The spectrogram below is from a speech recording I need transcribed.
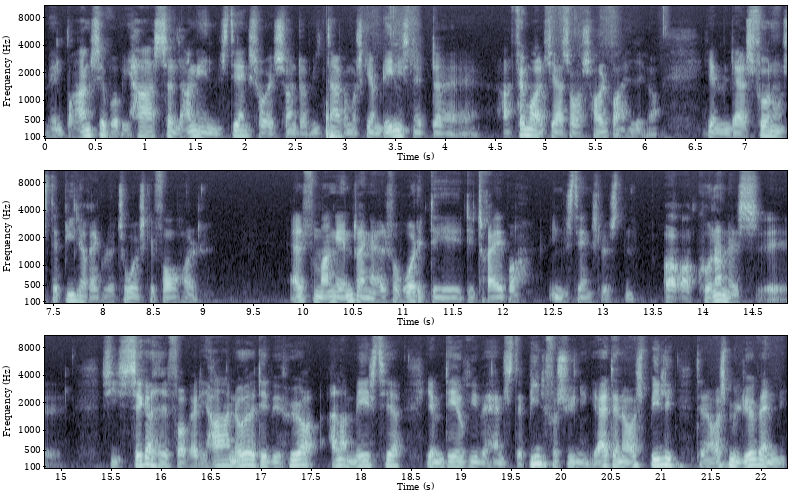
med en branche, hvor vi har så lange investeringshorisonter, vi snakker måske om ledningsnet, der har 75 års holdbarhed, ikke? jamen lad os få nogle stabile regulatoriske forhold. Alt for mange ændringer, alt for hurtigt, det, det dræber investeringslysten. Og, og kundernes øh, sige, sikkerhed for, hvad de har. Noget af det, vi hører allermest her, jamen det er jo, at vi vil have en stabil forsyning. Ja, den er også billig, den er også miljøvenlig,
